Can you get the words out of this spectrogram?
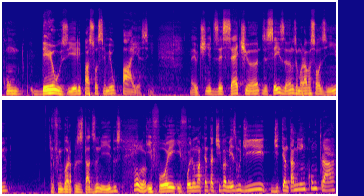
com Deus e ele passou a ser meu pai, assim. Eu tinha 17 anos, 16 anos, eu morava sozinho. Eu fui embora para os Estados Unidos louco. e foi, e foi numa tentativa mesmo de, de tentar me encontrar,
